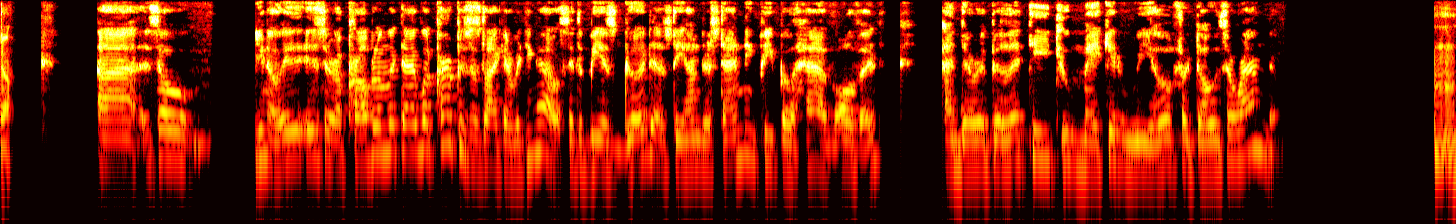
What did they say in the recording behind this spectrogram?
Yeah. Uh, so, you know, is, is, there a problem with that? Well, purpose is like everything else. It'll be as good as the understanding people have of it and their ability to make it real for those around them. Mm-hmm.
